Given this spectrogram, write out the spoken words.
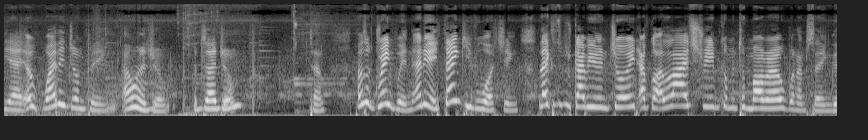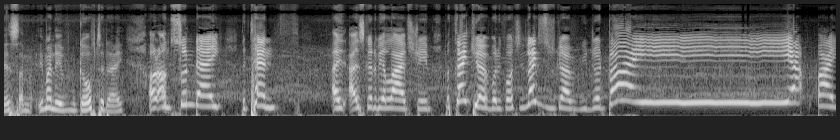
Yeah, oh, why are they jumping? I want to jump. But did I jump? Tell. That was a great win. Anyway, thank you for watching. Like and subscribe if you enjoyed. I've got a live stream coming tomorrow when I'm saying this. I'm, it might even go up today. On, on Sunday, the 10th, I, it's going to be a live stream. But thank you everybody for watching. Like and subscribe if you enjoyed. Bye! Yeah, bye.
